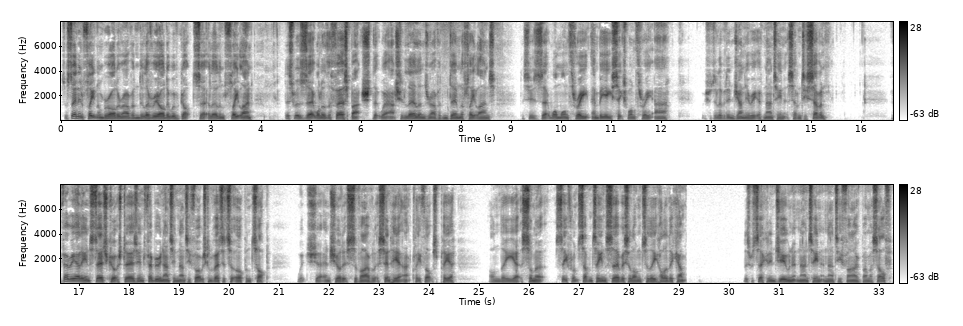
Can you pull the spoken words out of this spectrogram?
So staying in fleet number order rather than delivery order, we've got uh, a Leyland Fleet Line. This was uh, one of the first batch that were actually Leylands rather than Daimler Fleet Lines. This is uh, 113 MBE 613R, which was delivered in January of 1977. Very early in stagecoach days, in February 1994, it was converted to open top, which uh, ensured its survival. It's seen here at Cleethorpes Pier on the uh, summer Seafront 17 service along to the holiday camp. This was taken in June 1995 by myself.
